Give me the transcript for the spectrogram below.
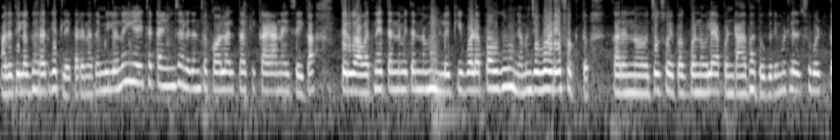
माझं तिला घरात घेतले कारण आता मिलं नाही यायचा टाईम झाला. त्यांचा कॉल आलता की काय आणायचं आहे का? तर गावात नाही त्यांना मी त्यांना म्हणलं की वडापाव घेऊन या. म्हणजे वडे फक्त. कारण जो स्वयंपाक बनवला आहे आपण डाळ भात वगैरे म्हटलं त्याच्यासोबत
